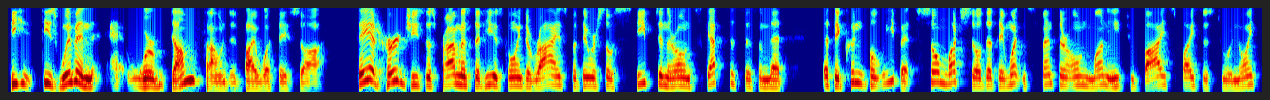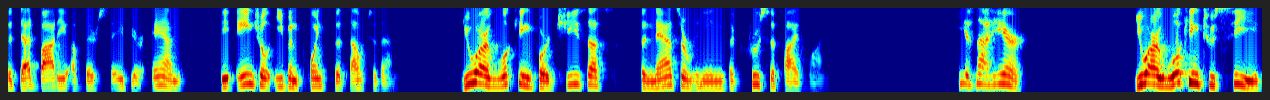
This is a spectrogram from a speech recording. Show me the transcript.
These, women eh, were dumbfounded by what they saw. They had heard Jesus promise that he is going to rise, but they were so steeped in their own skepticism that, that they couldn't believe it. So much so that they went and spent their own money to buy spices to anoint the dead body of their Savior. And the angel even points this out to them. You are looking for Jesus the Nazarene, the crucified one. He is not here. You are looking to see,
